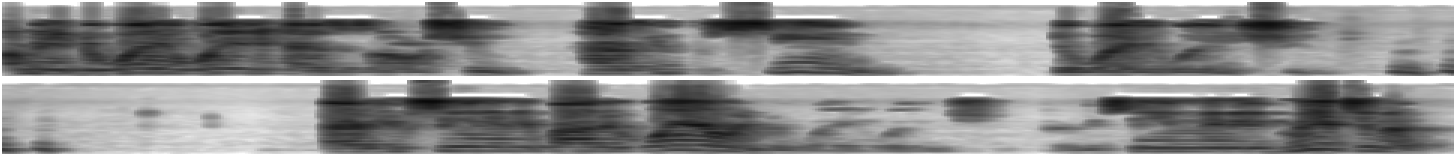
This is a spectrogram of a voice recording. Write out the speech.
I mean, Dwyane Wade has his own shoe. Have you seen Dwyane Wade's shoe? have you seen anybody wearing Dwyane Wade's shoe? Have you seen any mention of?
